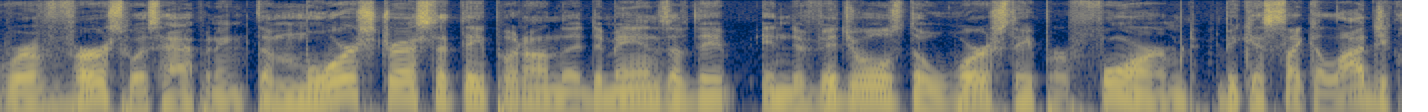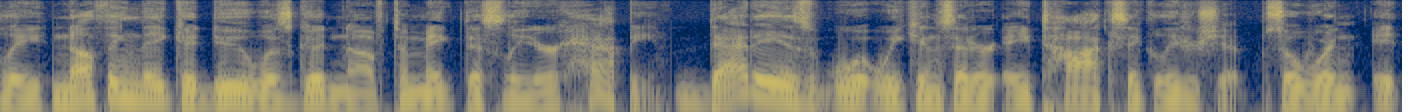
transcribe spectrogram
reverse was happening. The more stress that they put on the demands of the individuals, the worse they performed because psychologically, nothing they could do was good enough to make this leader happy. That is what we consider a toxic leadership. So when it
